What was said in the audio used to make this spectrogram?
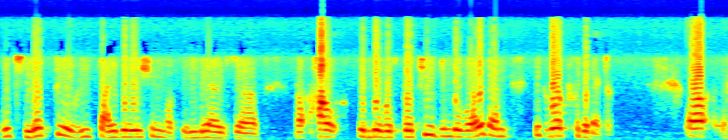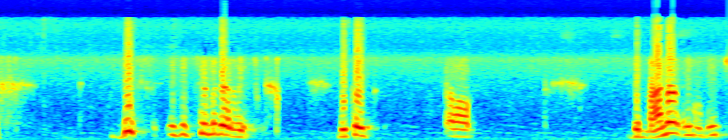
which led to a recalibration of India's, uh, uh, how India was perceived in the world, and it worked for the better. Uh, this is a similar risk because the manner in which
